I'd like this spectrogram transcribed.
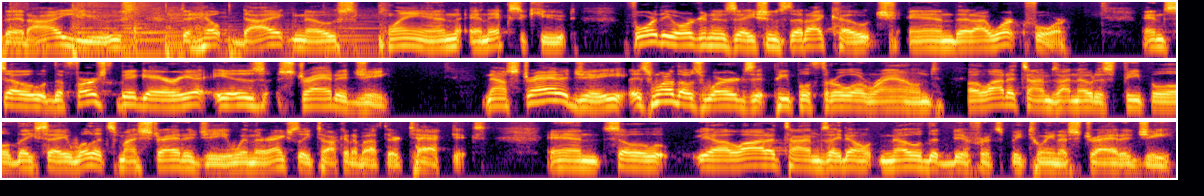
that I use to help diagnose, plan, and execute for the organizations that I coach and that I work for. And so the first big area is strategy. Now, strategy is one of those words that people throw around. A lot of times I notice people, they say, well, it's my strategy when they're actually talking about their tactics. And so, yeah, a lot of times they don't know the difference between a strategy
